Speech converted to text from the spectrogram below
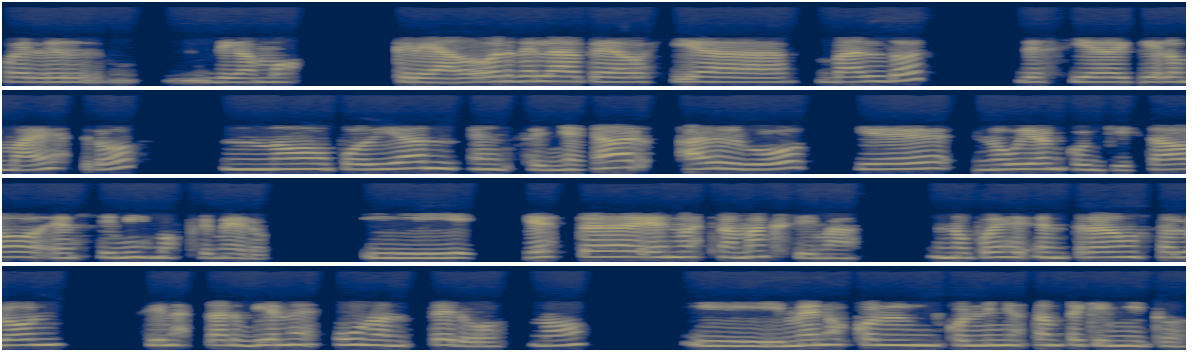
fue el, digamos, creador de la pedagogía Baldor, decía que los maestros no podían enseñar algo que no hubieran conquistado en sí mismos primero. Y esta es nuestra máxima. No puedes entrar a un salón sin estar bien uno entero, ¿no? Y menos con, con niños tan pequeñitos.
